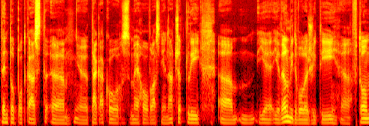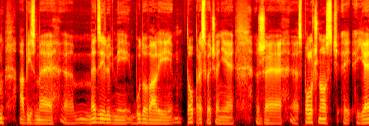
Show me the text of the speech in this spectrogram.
tento podcast, eh, eh, tak ako sme ho vlastne načrtli, eh, je, je veľmi dôležitý v tom, aby sme medzi ľuďmi budovali to presvedčenie, že spoločnosť je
